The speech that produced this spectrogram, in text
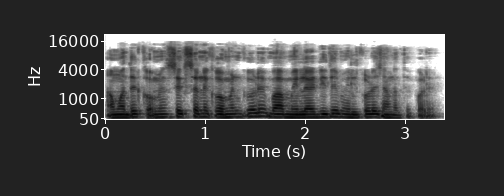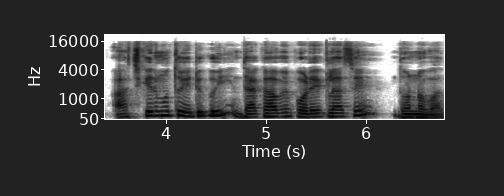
আমাদের কমেন্ট সেকশনে কমেন্ট করে বা মেল আইডিতে মেল করে জানাতে পারেন। আজকের মতো এটুকুই। দেখা হবে পরের ক্লাসে ধন্যবাদ।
